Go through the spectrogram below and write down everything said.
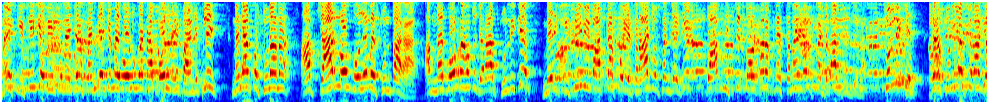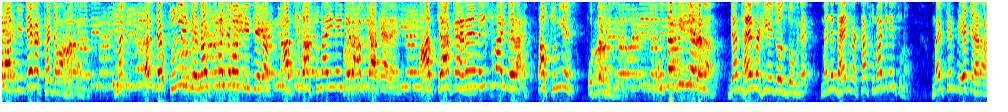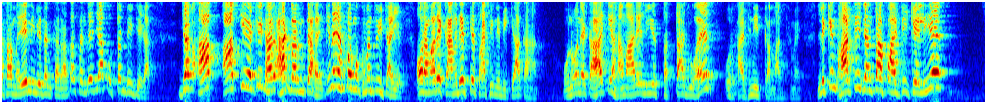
मैं किसी के बीच में नहीं जरा संजय जी मैं बोलूँगा तो आप बोल नहीं पाएँगे प्लीज़ मैंने आपको सुना ना, आप चार लोग बोले, मैं सुनता रहा। अब मैं बोल रहा हूँ तो जरा आप सुन लीजिए, मेरी किसी भी बात का कोई एतराज़ हो संजय जी तो आप निश्चित तौर पर अपने समय पर उसका जवाब दीजिएगा। सुन लीजिए, जरा सुनिए, उसके बाद जवाब दीजिएगा अच्छा जवाब दे मैं, अरे जरा सुन लीजिए ना, उसके बाद जवाब दीजिएगा। आपकी बात सुनाई नहीं दे रहा, आप क्या कह रहे हैं? आप क्या कह रहे हैं? नहीं सुनाई दे रहा है। आप सुनिए, उत्तर दीजिएगा। उत्तर दीजिएगा ना। जरा धैर्य रख लीजिए दो मिनट। मैंने धैर्य रखा, सुना कि नहीं सुना? मैं सिर्फ़ ये कह रहा था, मैं ये निवेदन कर रहा था, संजय जी, आप उत्तर दीजिएगा। जब आप, आपकी एक ही हट धर्मता है कि नहीं, हमको मुख्यमंत्री चाहिए। और हमारे कांग्रेस के साथी ने भी क्या कहा? उन्होंने कहा कि हमारे लिए सत्ता जो है, वो राजनीति का माध्यम है। लेकिन भारतीय जनता पार्टी के लिए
